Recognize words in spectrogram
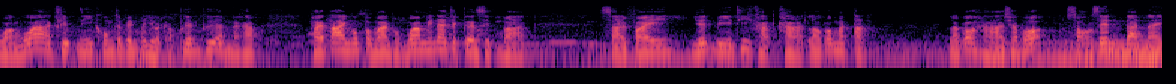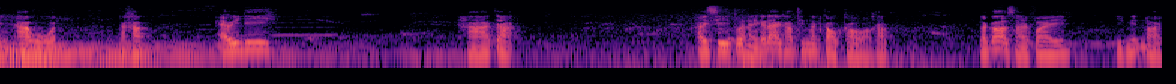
หวังว่าคลิปนี้คงจะเป็นประโยชน์กับเพื่อนๆนะครับ ภายใต้งบประมาณผมว่าไม่น่าจะเกิน 10 บาท สายไฟ USB ที่ขาดขาดเราก็มาตัด แล้วก็หาเฉพาะ 2 เส้นด้านใน 5 โวลต์นะครับ LED หาจาก IC ตัวไหนก็ได้ครับที่มันเก่าๆครับ แล้วก็สายไฟอีกนิดหน่อย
